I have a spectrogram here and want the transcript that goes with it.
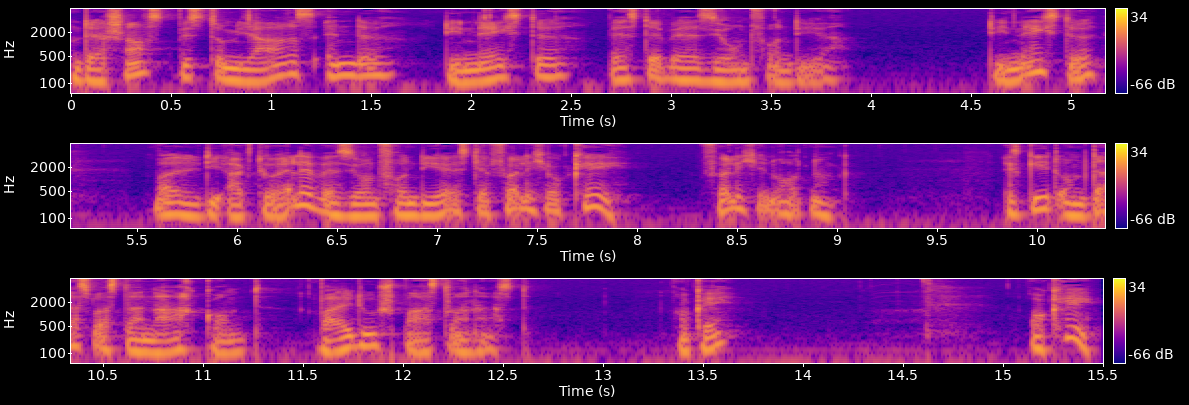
und erschaffst bis zum Jahresende die nächste beste Version von dir. Die nächste, weil die aktuelle Version von dir ist ja völlig okay, völlig in Ordnung. Es geht um das, was danach kommt, weil du Spaß dran hast. Okay? Okay.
